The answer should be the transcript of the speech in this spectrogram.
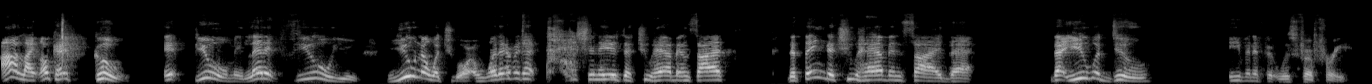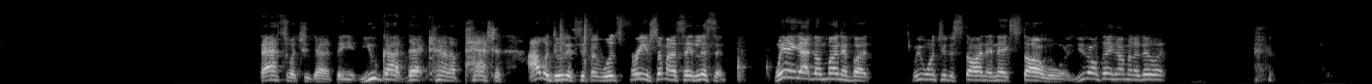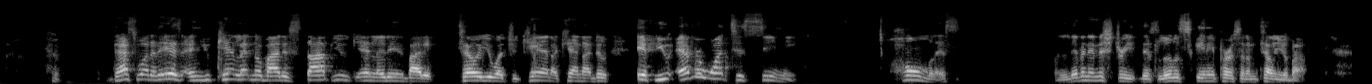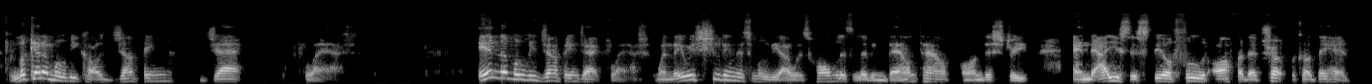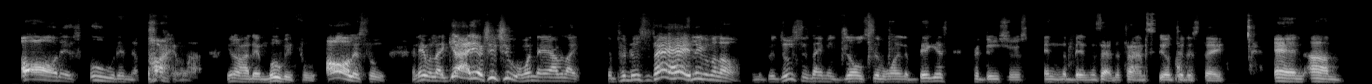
I like, okay, cool. It fueled me. Let it fuel you. You know what you are. Whatever that passion is that you have inside, the thing that you have inside that that you would do even if it was for free. That's what you got to think. If you got that kind of passion, I would do this if it was free. If somebody say, listen, we ain't got no money, but we want you to star in the next Star Wars. You don't think I'm to do it? That's what it is. And you can't let nobody stop you. You can't let anybody tell you what you can or cannot do. If you ever want to see me homeless, living in the street, this little skinny person I'm telling you about, look at a movie called Jumping Jack Flash. In the movie Jumping Jack Flash, when they were shooting this movie, I was homeless living downtown on the street. And I used to steal food off of the truck because they had all this food in the parking lot. You know how they're moving food, all this food. And they were like, yeah, yeah, shoot, shoot. And one day I was like, the producers, hey, hey, leave him alone. And the producer's name is Joel Silver, one of the biggest producers in the business at the time, still to this day. And um,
